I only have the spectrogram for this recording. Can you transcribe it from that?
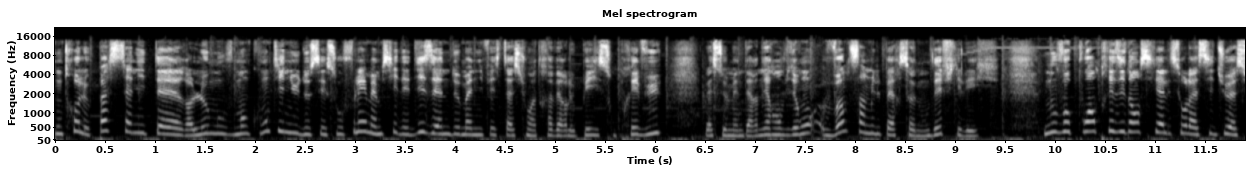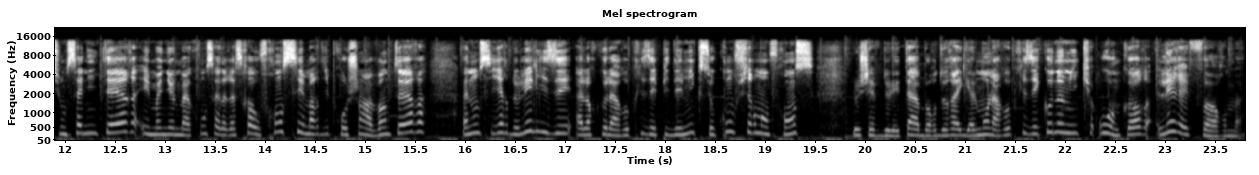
contre le pass sanitaire. Le mouvement continue de s'essouffler même si des dizaines de manifestations à travers le pays sont prévues. La semaine dernière, environ 25 000 personnes ont défilé. Nouveau point présidentiel sur la situation sanitaire. Emmanuel Macron s'adressera aux Français mardi prochain à 20h. Annonce hier de l'Elysée alors que la reprise épidémique se confirme en France. Le chef de l'État abordera également la reprise économique ou encore les réformes.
